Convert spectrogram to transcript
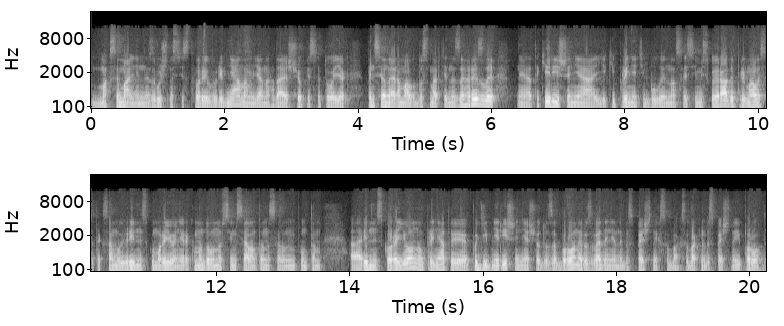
максимальні незручності створив рівнянам. Я нагадаю, що після того як пенсіонера мало до смерті не загризли, е, такі рішення, які прийняті були на сесії міської ради, приймалися так само і в Рівненському районі. Рекомендовано всім селам та населеним пунктам е, Рівненського району прийняти подібні рішення щодо заборони розведення небезпечних собак, собак небезпечної породи.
